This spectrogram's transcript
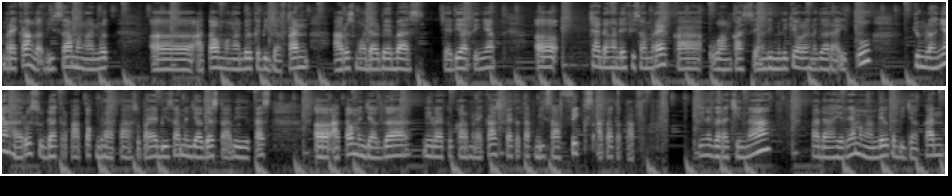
mereka nggak bisa menganut uh, atau mengambil kebijakan arus modal bebas. Jadi artinya uh, cadangan devisa mereka, uang kas yang dimiliki oleh negara itu jumlahnya harus sudah terpatok berapa supaya bisa menjaga stabilitas uh, atau menjaga nilai tukar mereka supaya tetap bisa fix atau tetap. Di negara Cina pada akhirnya mengambil kebijakan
